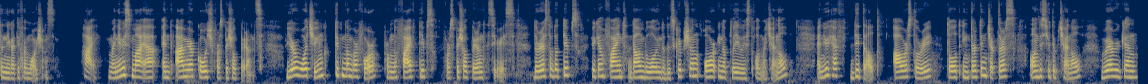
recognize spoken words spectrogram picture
the negative emotions. Hi, my name is Maya and I'm your coach for special parents. You're watching tip number four from the five tips for special parent series. The rest of the tips you can find down below in the description or in a playlist on my channel. And you have detailed our story told in 13 chapters on this YouTube channel where you can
